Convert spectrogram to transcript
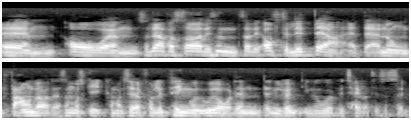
Øhm, og øhm, så derfor så er det sådan, så er det ofte lidt der, at der er nogle founder, der så måske kommer til at få lidt penge ud, ud over den, den løn, de nu betaler til sig selv.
